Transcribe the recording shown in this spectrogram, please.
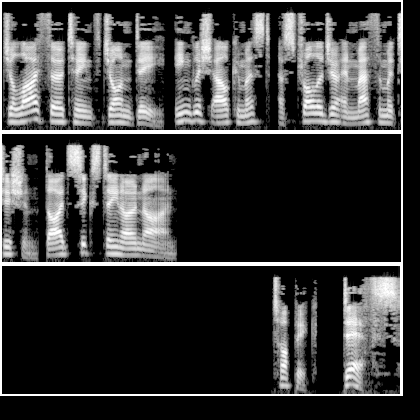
July 13 – John Dee, English alchemist, astrologer and mathematician died 1609. Deaths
